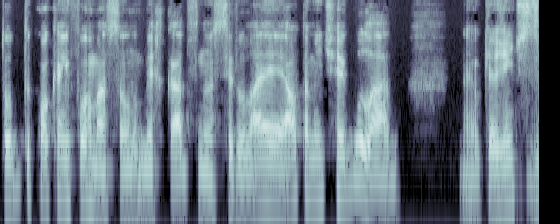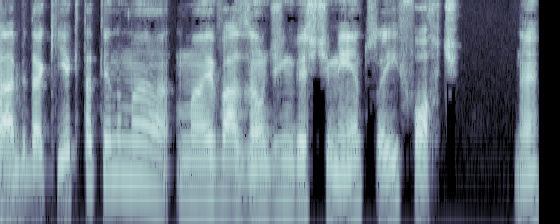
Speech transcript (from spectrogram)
toda qualquer informação no mercado financeiro lá é altamente regulado. Né? O que a gente uhum. sabe daqui é que está tendo uma, uma evasão de investimentos aí forte, né?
